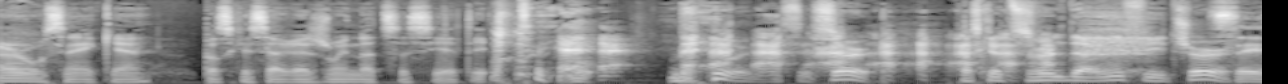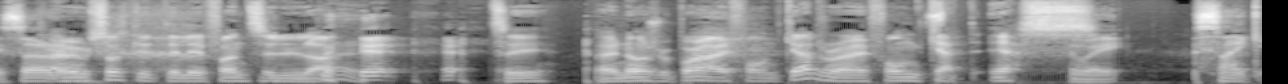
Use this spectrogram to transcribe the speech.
Un ou cinq ans, parce que ça rejoint notre société. Ben oui, ben c'est sûr. Parce que tu veux le dernier feature. c'est C'est ça. la même chose que les téléphones cellulaires. tu sais. Euh, non, je veux pas un iPhone 4, je veux un iPhone 4S. oui. 5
